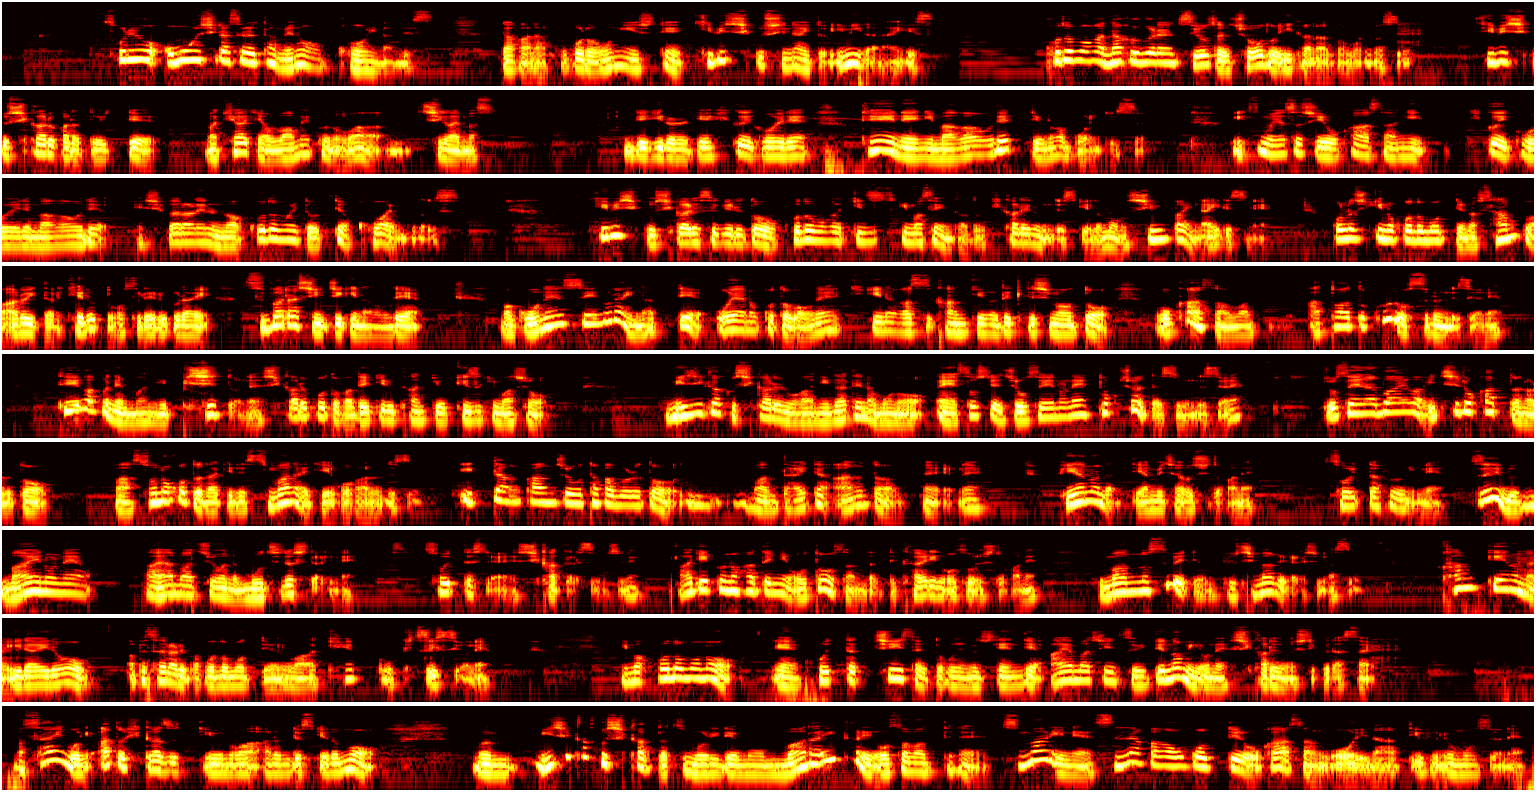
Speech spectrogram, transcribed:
それを思い知らせるための行為なんです。だから心を鬼にして厳しくしないと意味がないです。子供が泣くぐらいの強さでちょうどいいかなと思います。厳しく叱るからといって、まあ、キャーキャーわめくのは違います。できるだけ低い声で、丁寧に真顔でっていうのがポイントです。いつも優しいお母さんに低い声で真顔で叱られるのは子供にとっては怖いものです。厳しく叱りすぎると子供が傷つきませんかと聞かれるんですけども、心配ないですね。この時期の子供っていうのは3歩歩いたらケロッと忘れるぐらい素晴らしい時期なので、まあ、5年生ぐらいになって親の言葉をね、聞き流す関係ができてしまうと、お母さんは後々苦労するんですよね。低学年までにピシッとね、叱ることができる関係を築きましょう。短く叱るのが苦手なもの、えー、そして女性のね、特徴だったりするんですよね。女性の場合は一度カットになると、まあ、そのことだけで済まない傾向があるんです。一旦感情を高ぶると、まあ、大体あなたはね、ピアノだってやめちゃうしとかね、そういった風にね、ずいぶん前のね、過ちをね、持ち出したりね、そういった人ね、叱ったりするんですね。挙句の果てにお父さんだって帰りが遅いしとかね、不満のすべてをぶちまけたりします。関係のないイライラを浴びせられた子供っていうのは結構きついっすよね。今子供の、えー、こういった小さいところの時点で過ちについてのみをね、叱るようにしてください。まあ、最後に後引かずっていうのはあるんですけども、まあ、短く叱ったつもりでも、まだ怒りが収まってね、つまりね、背中が怒っているお母さんが多いなっていうふうに思うんですよね。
